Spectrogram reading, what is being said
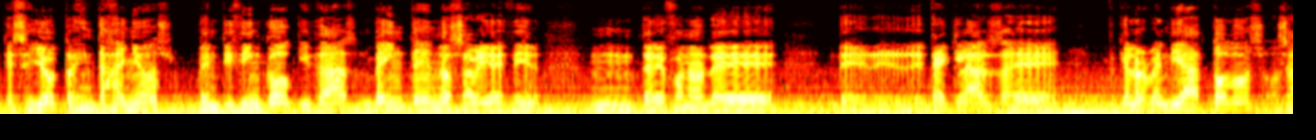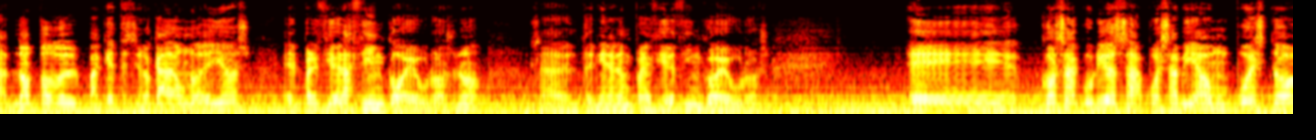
qué sé yo, 30 años, 25 quizás, 20, no sabría decir, mmm, teléfonos de, de, de, de teclas eh, que los vendía todos, o sea, no todo el paquete, sino cada uno de ellos, el precio era 5 euros, ¿no? O sea, tenían un precio de 5 euros. Eh, cosa curiosa, pues había un puesto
